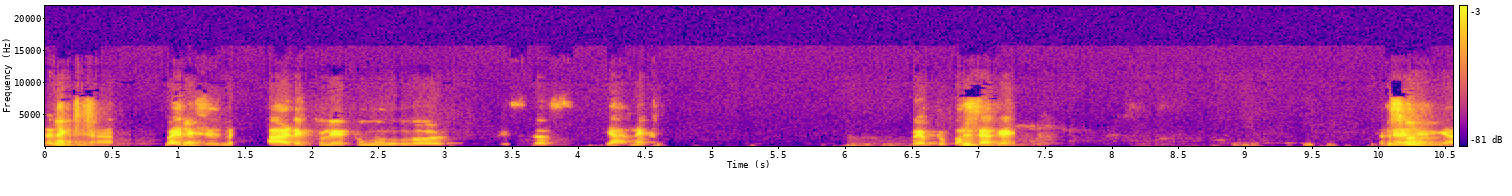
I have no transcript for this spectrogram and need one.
That Next. Uh, why this is very hard actually to uh, discuss. Yeah, next. We have to come This- back. again. This Okay, one? Yeah.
